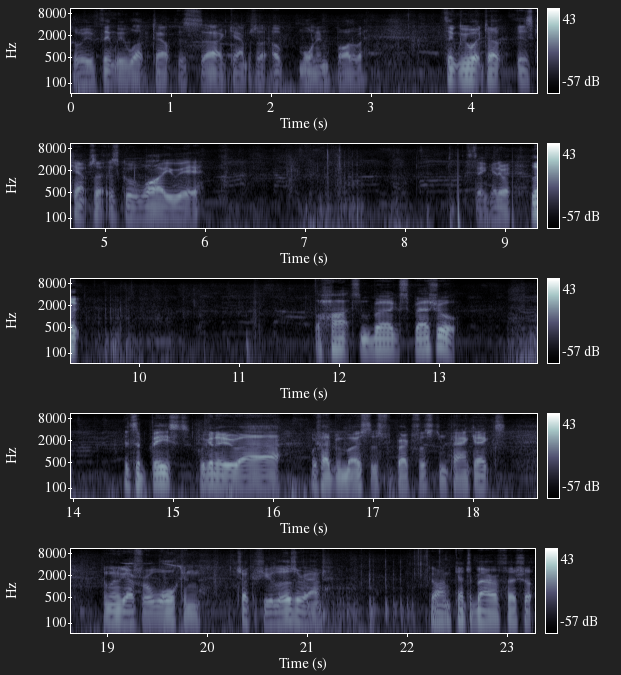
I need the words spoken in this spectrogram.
So we think we worked out this uh, campsite. Oh, morning, by the way. I think we worked out this campsite is called Why Are You Here? Think anyway. Look, the Hartzenberg special. It's a beast. We're going to, uh, we've had mimosas for breakfast and pancakes. I'm going to go for a walk and chuck a few lures around. Go on, catch a barra fish up.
